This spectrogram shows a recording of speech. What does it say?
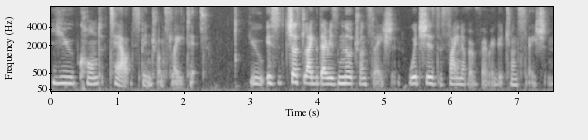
you can't tell it's been translated. You. It's just like there is no translation, which is the sign of a very good translation.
